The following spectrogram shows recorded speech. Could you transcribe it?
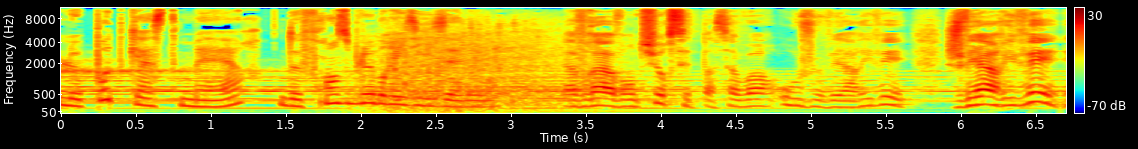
le podcast mère de France Bleu Brésil. La vraie aventure, c'est de pas savoir où je vais arriver. Je vais arriver,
